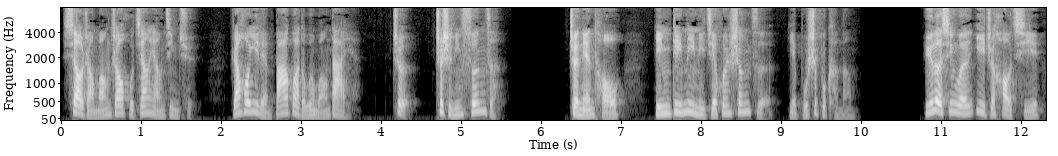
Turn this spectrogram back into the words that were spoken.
校长忙招呼江阳进去，然后一脸八卦的问王大爷：“这这是您孙子？这年头，影帝秘密结婚生子也不是不可能。”娱乐新闻一直好奇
